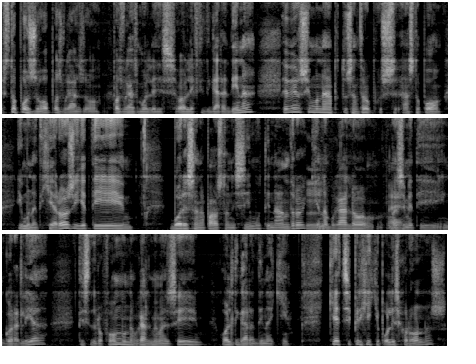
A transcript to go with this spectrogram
στο πώς ζω, πώς βγάζω, πώς βγάζουμε όλες, όλη αυτή την καραντίνα. Βεβαίως ήμουν από τους ανθρώπους, ας το πω, ήμουν τυχερός γιατί μπόρεσα να πάω στο νησί μου, την Άνδρο και να βγάλω μαζί με την Κοραλία, τη σύντροφό μου, να βγάλουμε μαζί όλη την καραντίνα εκεί. Και έτσι υπήρχε και πολύς χρόνος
